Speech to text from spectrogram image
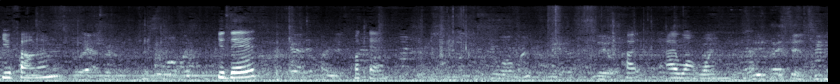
You found him? You did? Okay. I, want one. I want one.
